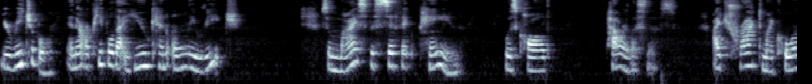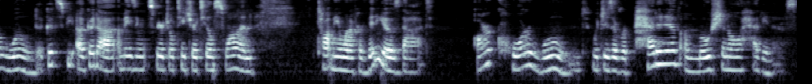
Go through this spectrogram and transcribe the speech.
You're reachable, and there are people that you can only reach. So, my specific pain was called powerlessness. I tracked my core wound. A good, spe- a good, uh, amazing spiritual teacher, Teal Swan, taught me in one of her videos that our core wound, which is a repetitive emotional heaviness,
